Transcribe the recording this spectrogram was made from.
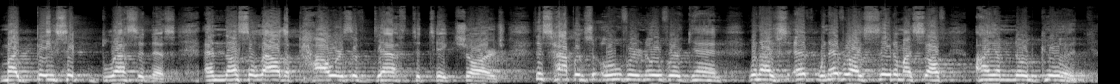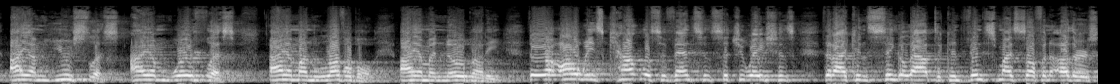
my basic blessedness, and thus allow the powers of death to take charge. This happens over and over again when I, whenever I say to myself, I am no good, I am useless, I am worthless. I am unlovable. I am a nobody. There are always countless events and situations that I can single out to convince myself and others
